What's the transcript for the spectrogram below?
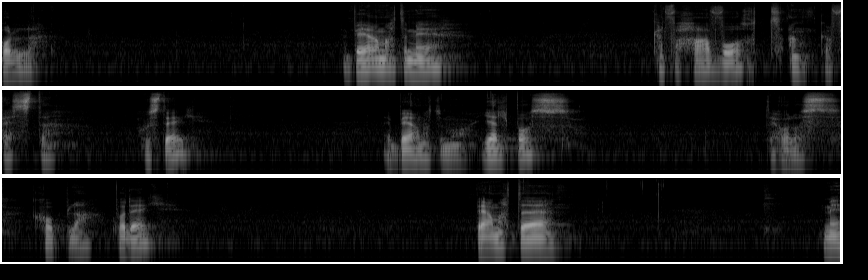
holder. Jeg ber om at vi kan få ha vårt ankerfeste hos deg. Jeg ber om at du må hjelpe oss til å holde oss kobla på deg. Jeg ber om at eh, vi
